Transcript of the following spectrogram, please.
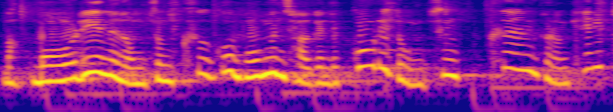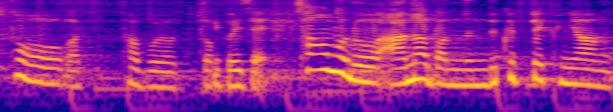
막 머리는 엄청 크고 몸은 작은데 꼬리도 엄청 큰 그런 캐릭터 같아 보였죠. 그리고 이제 처음으로 안아봤는데 그때 그냥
